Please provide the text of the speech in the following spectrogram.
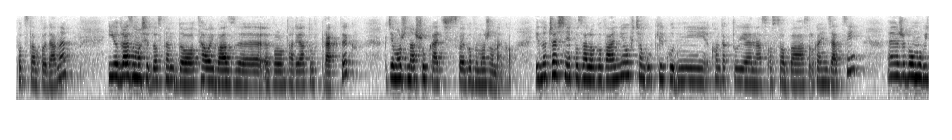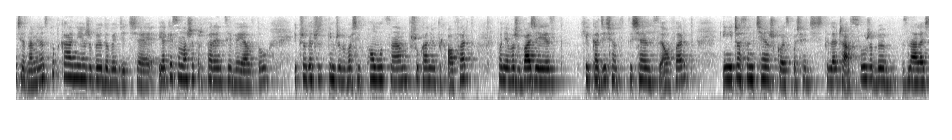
podstawowe dane. I od razu ma się dostęp do całej bazy wolontariatów, praktyk, gdzie można szukać swojego wymarzonego. Jednocześnie po zalogowaniu w ciągu kilku dni kontaktuje nas osoba z organizacji, e, żeby umówić się z nami na spotkanie, żeby dowiedzieć się, jakie są nasze preferencje wyjazdu i przede wszystkim, żeby właśnie pomóc nam w szukaniu tych ofert, ponieważ w bazie jest kilkadziesiąt tysięcy ofert i czasem ciężko jest poświęcić tyle czasu, żeby znaleźć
